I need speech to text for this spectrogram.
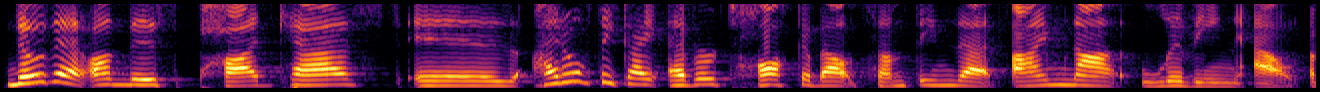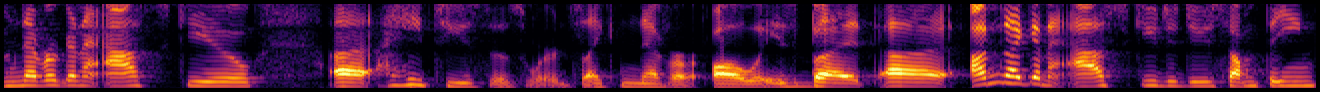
know that on this podcast is I don't think I ever talk about something that I'm not living out. I'm never going to ask you, uh, I hate to use those words like never, always, but uh, I'm not going to ask you to do something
